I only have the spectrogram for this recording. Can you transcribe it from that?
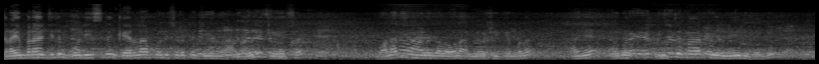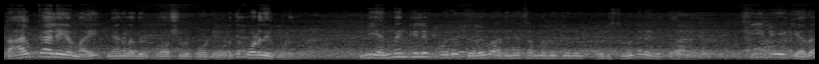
ക്രൈംബ്രാഞ്ചിലും പോലീസിലും കേരള പോലീസിലൊക്കെ ചെയ്യുന്നതാണ് ഒരു കേസ്. വളരെ നാളുകളോളം അന്വേഷിക്കുമ്പോൾ അതിന് ഒരു കൃത്യമായിട്ടുള്ള ലീഡില്ലെങ്കിൽ താൽക്കാലികമായി ഞങ്ങളതൊരു ക്ലോഷർ റിപ്പോർട്ട് കൊടുത്ത് കോടതിയിൽ കൊടുക്കും. ഇനി എന്തെങ്കിലും ഒരു തെളിവ് അതിനെ സംബന്ധിച്ചൊരു ഒരു സൂചന കിട്ടുകയാണെങ്കിൽ സി ബി ഐക്ക് അത്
